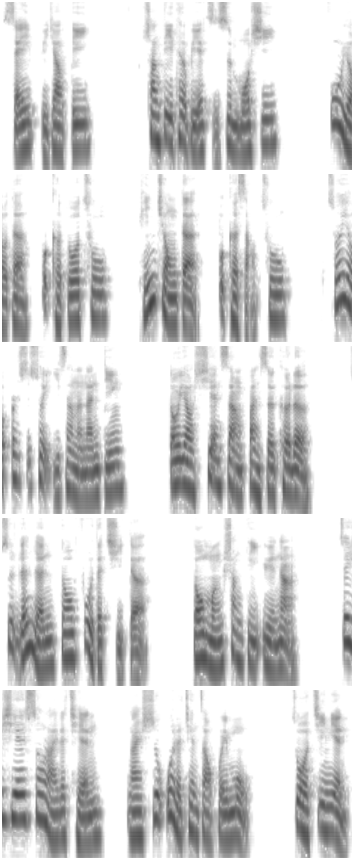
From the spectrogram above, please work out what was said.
谁比较低。上帝特别指示摩西。富有的不可多出，贫穷的不可少出。所有二十岁以上的男丁都要献上半舍客勒，是人人都付得起的，都蒙上帝悦纳。这些收来的钱乃是为了建造会幕，做纪念。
